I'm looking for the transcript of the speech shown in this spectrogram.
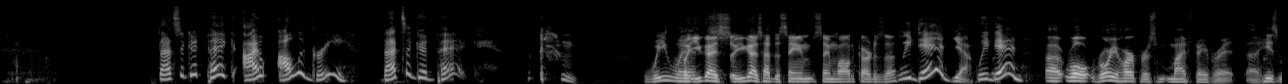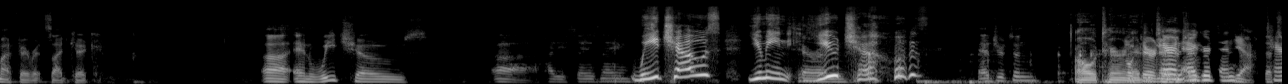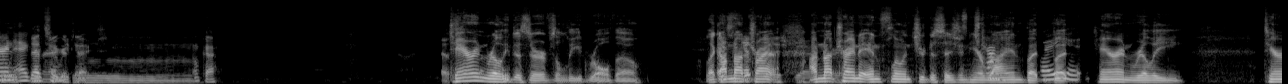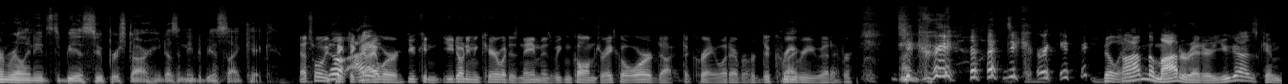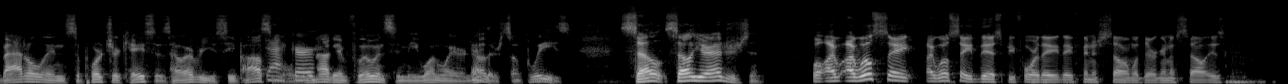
That's a good pick. I I'll agree. That's a good pick. we went But you guys, so you guys had the same same wild card as us. We did. yeah We did. Uh, well, Roy Harper's my favorite. Uh, he's my favorite sidekick. Uh, and we chose. Uh, how do you say his name? We chose. You mean Taron- you chose? Egerton. Oh, Taron Oh, Taron Egerton. Taron Egerton? Egerton. Yeah, that's Taron who we, that's who we picked. Mm, okay. That's- Taron really deserves a lead role, though. Like I'm not trying. I I'm not trying to influence your decision Just here, Ryan. But but it. Taron really, Taron really needs to be a superstar. He doesn't need to be a sidekick. That's why we No, picked a guy I- where you can you don't even care what his name is. We can call him Draco or Da- Decray, whatever, or Decree, whatever. Decree. Decree. Billy. I'm the moderator. You guys can battle and support your cases however you see possible. You're not influencing me one way or another. So please sell sell your Egerton. Well, I, I will say I will say this before they they finish selling what they're going to sell is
